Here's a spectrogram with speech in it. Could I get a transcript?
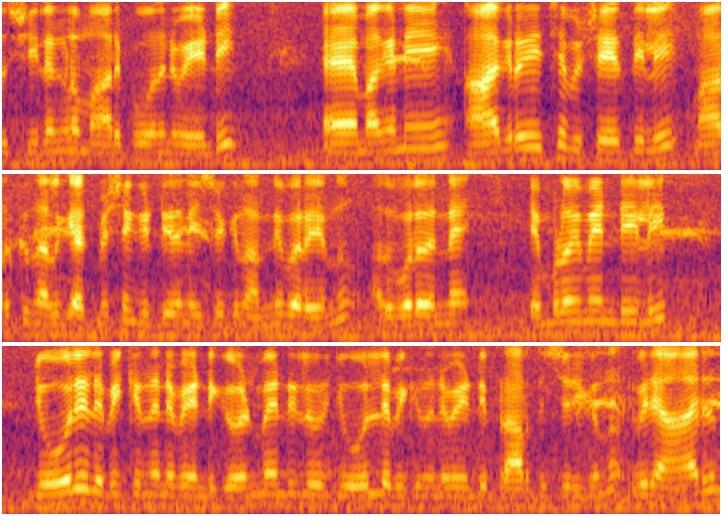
ദുശീലങ്ങളും മാറിപ്പോകുന്നതിന് വേണ്ടി മകനെ ആഗ്രഹിച്ച വിഷയത്തിൽ മാർക്ക് നൽകി അഡ്മിഷൻ കിട്ടിയതിന് ഈശോയ്ക്ക് നന്ദി പറയുന്നു. അതുപോലെ തന്നെ എംപ്ലോയ്മെന്റിൽ ജോലി ലഭിക്കുന്നതിന് വേണ്ടി ഗവൺമെന്റിൽ ഒരു ജോലി ലഭിക്കുന്നതിന് വേണ്ടി പ്രാർത്ഥിച്ചിരിക്കുന്നു. ഇവരാരും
